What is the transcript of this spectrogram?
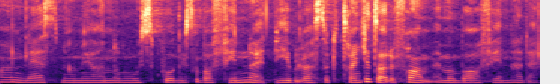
Han leser noe mye andre Mosebok. Jeg skal bare finne et bibelvers. Dere trenger ikke ta det fram. Jeg må bare finne det.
